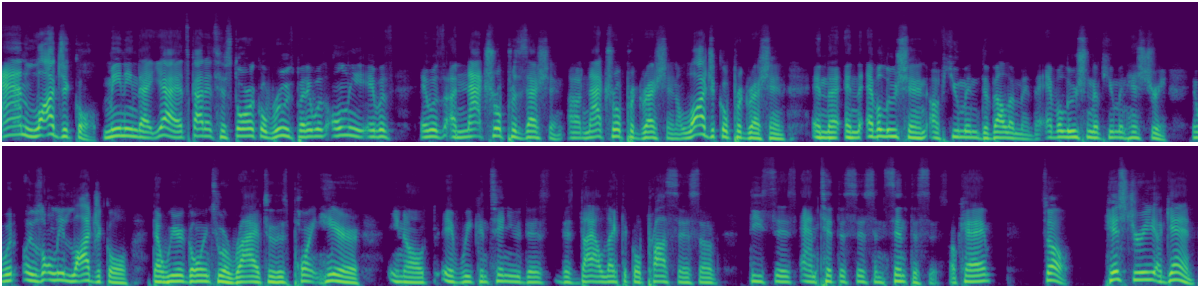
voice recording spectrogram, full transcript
and logical, meaning that yeah, it's got its historical roots, but it was only it was it was a natural progression, a natural progression, a logical progression in the in the evolution of human development, the evolution of human history. It, would, it was only logical that we are going to arrive to this point here. You know, if we continue this this dialectical process of thesis, antithesis, and synthesis. Okay, so history again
